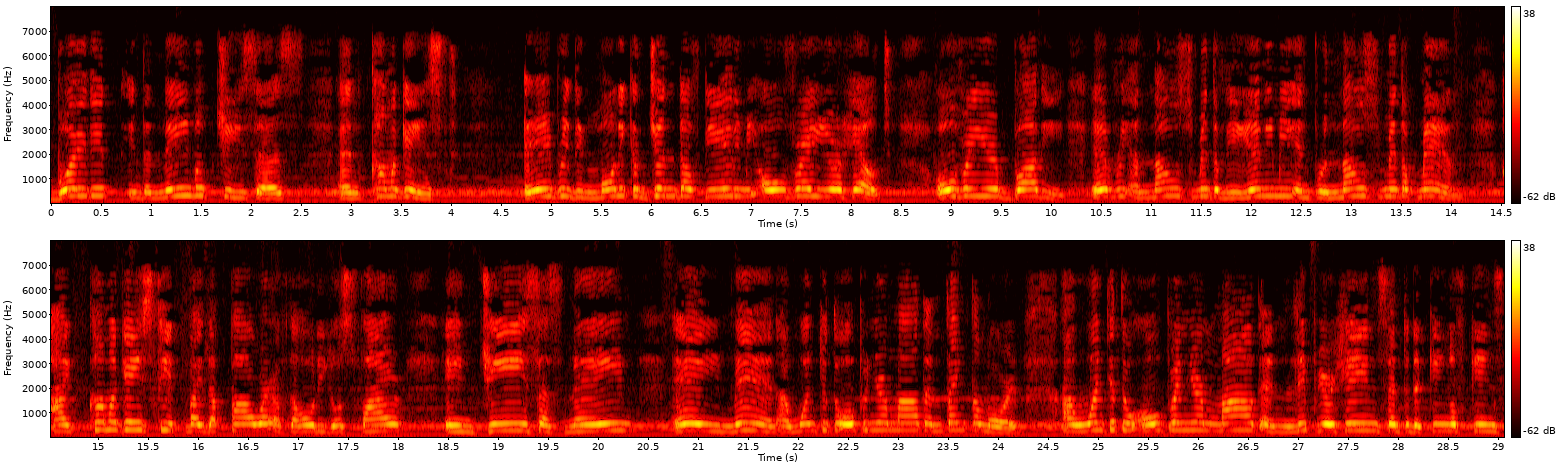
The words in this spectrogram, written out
void it in the name of Jesus and come against every demonic agenda of the enemy over your health, over your body, every announcement of the enemy and pronouncement of man. I come against it by the power of the Holy Ghost fire in Jesus' name. Amen. I want you to open your mouth and thank the Lord. I want you to open your mouth and lift your hands unto the King of Kings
